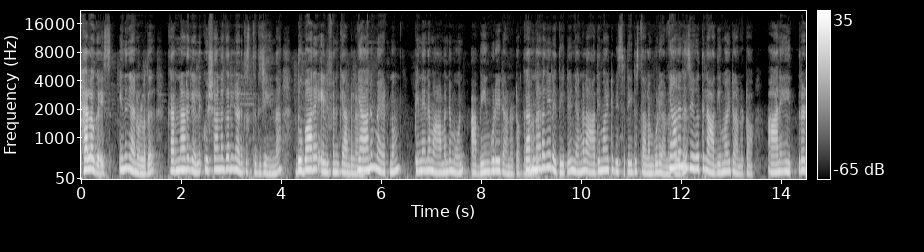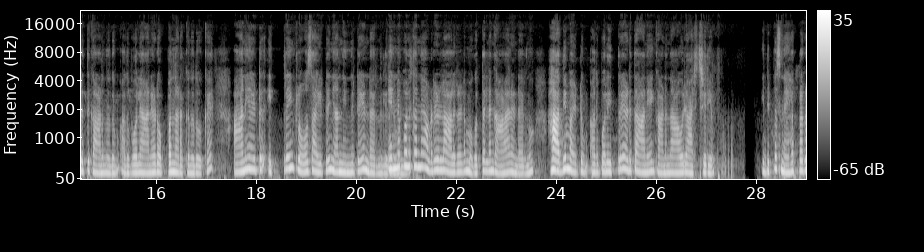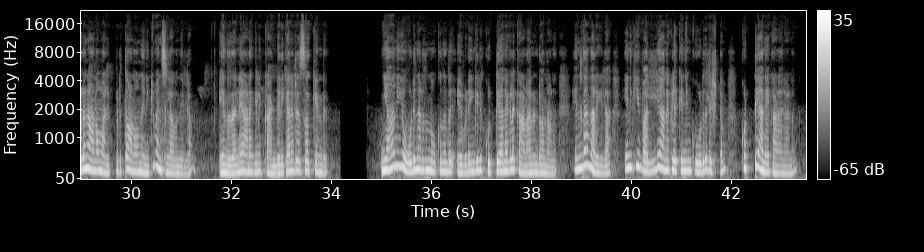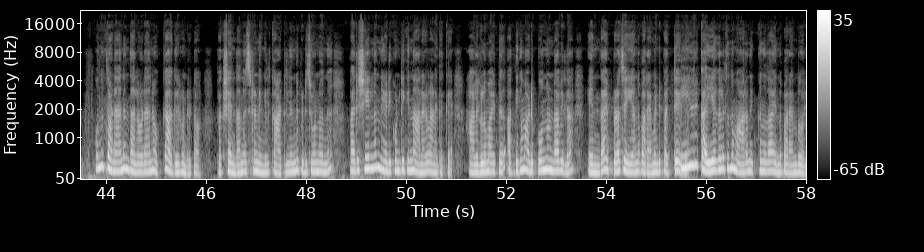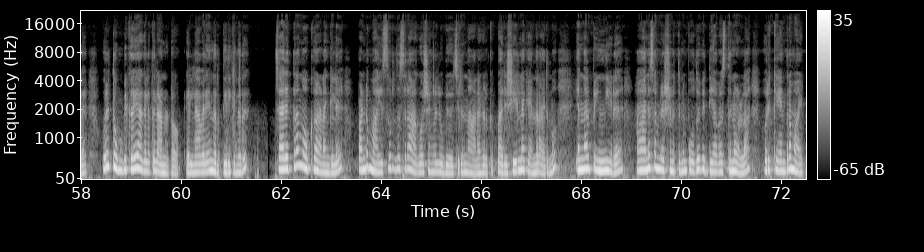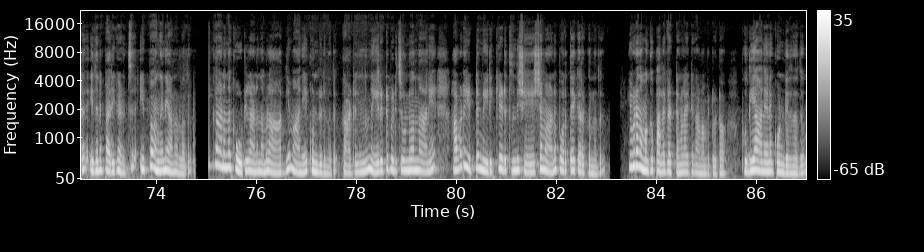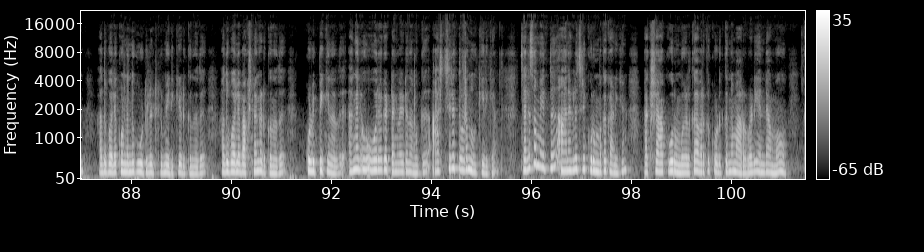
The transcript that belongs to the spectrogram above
Hello guys ഇന്ന് ഞാനുള്ളത് കർണാടകയിലെ കുഷാനഗറിനടുത്ത് സ്ഥിതി ചെയ്യുന്ന ദുബാര എലിഫന്റ് ക്യാമ്പിലാണ് ഞാനും മേട്ടനും പിന്നെ എന്റെ മാമന്റെ മോൻ അബിയും കൂടിയിട്ടാണ് കേട്ടോ കർണാടകയിൽ എത്തിയിട്ട് ഞങ്ങൾ ആദ്യമായിട്ട് വിസിറ്റ് ചെയ്ത സ്ഥലം കൂടിയാണ് ഞാൻ എന്റെ ജീവിതത്തിൽ ആദ്യമായിട്ടാണ് കേട്ടോ ആനയെ ഇത്ര അടുത്ത് കാണുന്നതും അതുപോലെ ആനയുടെ ഒപ്പം നടക്കുന്നതും ഒക്കെ. ആനയായിട്ട് ഇത്രയും ക്ലോസ് ആയിട്ട് ഞാൻ നിന്നിട്ടേ ഉണ്ടായിരുന്നില്ല എന്നെ പോലെ തന്നെ അവിടെയുള്ള ആളുകളുടെ മുഖത്തെല്ലാം കാണാനുണ്ടായിരുന്നു. ആദ്യമായിട്ടും അതുപോലെ ഇത്രയും അടുത്ത് ആനയെ കാണുന്ന ആ ഒരു ആശ്ചര്യം. ഇതിപ്പോൾ സ്നേഹപ്രകടനാണോ മൽപ്പിടുത്തമാണോ എന്ന് എനിക്ക് മനസ്സിലാവുന്നില്ല. എന്തു തന്നെയാണെങ്കിലും കണ്ടിരിക്കാനൊരു രസമൊക്കെ ഉണ്ട് ഞാൻ ഈ ഓടി നടന്ന് നോക്കുന്നത് എവിടെയെങ്കിലും കുട്ടിയാനകളെ കാണാനുണ്ടോ എന്നാണ്. എന്താണെന്നറിയില്ല എനിക്ക് ഈ വലിയ ആനകളേക്കഞ്ഞും കൂടുതൽ ഇഷ്ടം കുട്ടിയാനയെ കാണാനാണ്. ഒന്ന് തൊടാനും തലോടാനും ഒക്കെ ആഗ്രഹമുണ്ട് കേട്ടോ പക്ഷെ എന്താണെന്ന് വെച്ചിട്ടുണ്ടെങ്കിൽ കാട്ടിൽ നിന്ന് പിടിച്ചുകൊണ്ട് വന്ന് പരിശീലനം നേടിക്കൊണ്ടിരിക്കുന്ന ആനകളാണ് ഇതൊക്കെ. ആളുകളുമായിട്ട് അധികം അടുപ്പമൊന്നും ഉണ്ടാവില്ല. എന്താ എപ്പോഴാ ചെയ്യാന്ന് പറയാൻ വേണ്ടി പറ്റില്ല ഈ ഒരു കൈ അകലത്തിൽ നിന്ന് മാറി നിൽക്കുന്നതാ എന്ന് പറയുന്നത് പോലെ ഒരു തുമ്പിക്കൈ അകലത്തിലാണ് കേട്ടോ എല്ലാവരെയും നിർത്തിയിരിക്കുന്നത്. ചരിത്രം നോക്കുകയാണെങ്കിൽ പണ്ട് മൈസൂർ ദസറ ആഘോഷങ്ങളിൽ ഉപയോഗിച്ചിരുന്ന ആനകൾക്ക് പരിശീലന കേന്ദ്രമായിരുന്നു. എന്നാൽ പിന്നീട് ആന സംരക്ഷണത്തിനും പൊതുവിദ്യാഭ്യാസത്തിനുമുള്ള ഒരു കേന്ദ്രമായിട്ട് ഇതിനെ പരിഗണിച്ച് ഇപ്പോൾ അങ്ങനെയാണുള്ളത്. ഈ കാണുന്ന കൂട്ടിലാണ് നമ്മൾ ആദ്യം ആനയെ കൊണ്ടിടുന്നത്. കാട്ടിൽ നിന്ന് നേരിട്ട് പിടിച്ചുകൊണ്ടുവന്ന ആനയെ അവിടെ ഇട്ട് മെരുക്കിയെടുത്തതിന് ശേഷമാണ് പുറത്തേക്ക് ഇറക്കുന്നത്. ഇവിടെ നമുക്ക് പല ഘട്ടങ്ങളായിട്ട് കാണാൻ പറ്റും കേട്ടോ. പുതിയ ആനേനെ കൊണ്ടിരുന്നതും അതുപോലെ കൊണ്ടുവന്ന് കൂട്ടിലിട്ടിട്ട് മെരുക്കിയെടുക്കുന്നത് അതുപോലെ ഭക്ഷണം കൊടുക്കുന്നത് കുളിപ്പിക്കുന്നത്. അങ്ങനെ ഓരോ ഘട്ടങ്ങളായിട്ട് നമുക്ക് ആശ്ചര്യത്തോടെ നോക്കിയിരിക്കാം. ചില സമയത്ത് ആനകൾ ഇച്ചിരി കുറുമ്പൊക്കെ കാണിക്കും. പക്ഷേ ആ കുറുമ്പുകൾക്ക് അവർക്ക് കൊടുക്കുന്ന മറുപടി എന്റെ അമ്മോ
